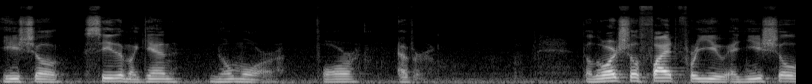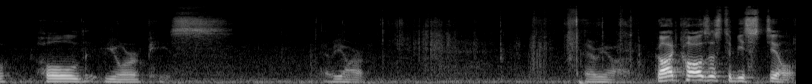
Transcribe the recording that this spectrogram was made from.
ye shall see them again no more forever. The Lord shall fight for you, and ye shall hold your peace. There we are. There we are. God calls us to be still.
